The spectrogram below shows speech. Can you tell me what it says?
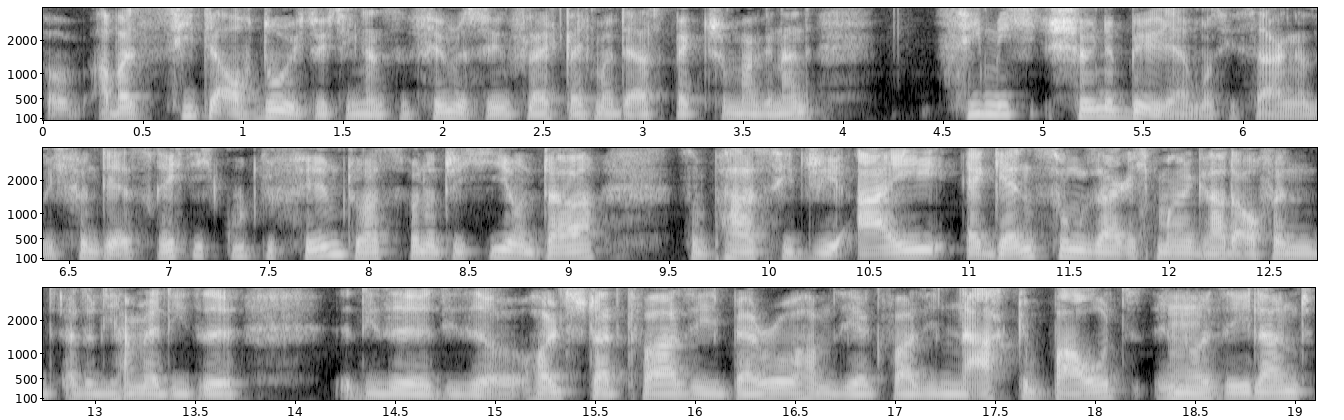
aber es zieht ja auch durch, durch den ganzen Film, deswegen vielleicht gleich mal der Aspekt schon mal genannt. Ziemlich schöne Bilder, muss ich sagen. Also ich finde, der ist richtig gut gefilmt. Du hast zwar natürlich hier und da so ein paar CGI-Ergänzungen, sage ich mal, gerade auch wenn, also die haben ja diese, diese, diese Holzstadt quasi, Barrow haben sie ja quasi nachgebaut in mhm. Neuseeland,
